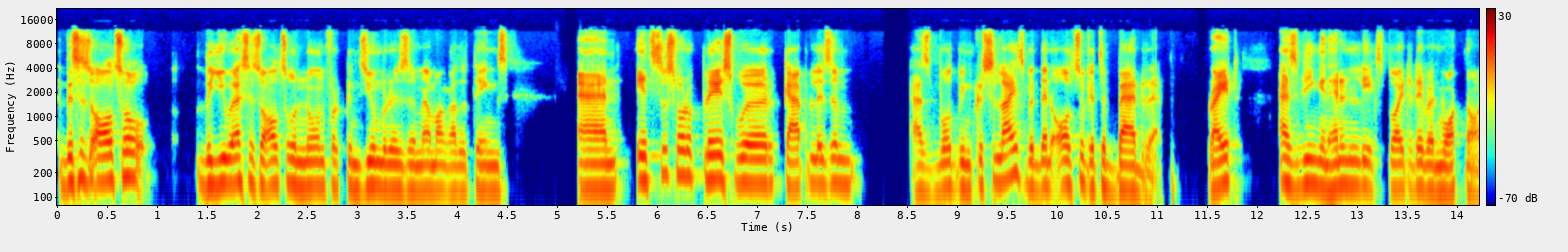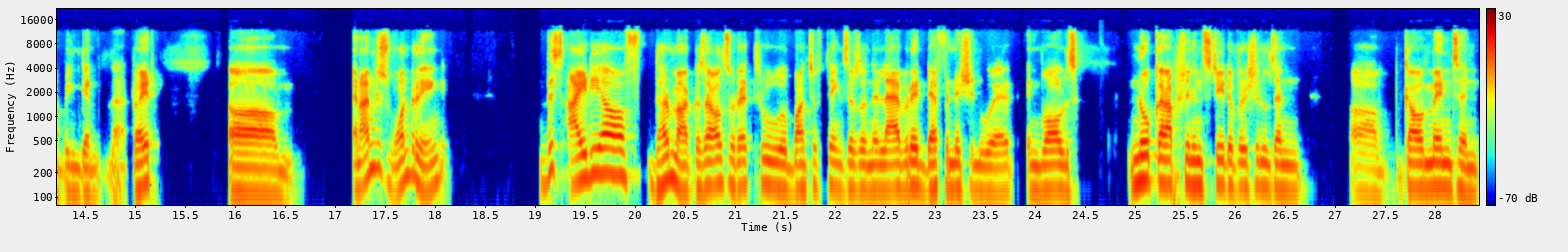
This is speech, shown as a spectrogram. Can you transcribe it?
This is also the US is also known for consumerism, among other things and it's the sort of place where capitalism has both been crystallized, but then also gets a bad rep, right? As being inherently exploitative and whatnot. We can get that, right? Um, and I'm just wondering this idea of dharma, because I also read through a bunch of things. There's an elaborate definition where it involves no corruption in state officials and uh, governments and,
